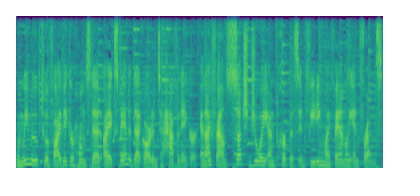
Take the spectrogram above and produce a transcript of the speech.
When we moved to a five acre homestead, I expanded that garden to half an acre, and I found such joy and purpose in feeding my family and friends.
